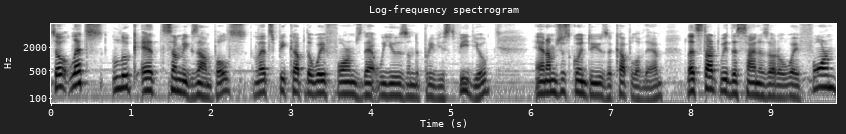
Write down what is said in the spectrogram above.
So let's look at some examples. Let's pick up the waveforms that we used on the previous video and I'm just going to use a couple of them. Let's start with the sinusoidal waveform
